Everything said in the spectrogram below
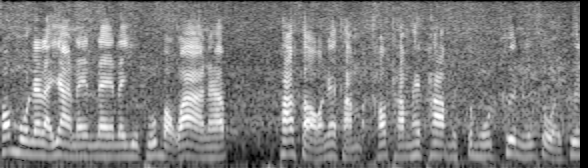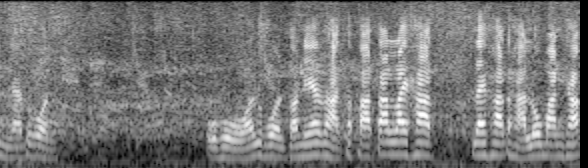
ข้อมูลในหลายอย่างในในใน u t u b e บอกว่านะครับ ภาคสองเนี่ยทำเขาทำให้ภาพมันสมูทขึ้นหรือสวยขึ้นนะทุกคน โอ้โห ทุกคนตอนนี้ทหารสปาร์ตันไล่ฆ่าไล่ฆ่าทหารโรมันครับ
